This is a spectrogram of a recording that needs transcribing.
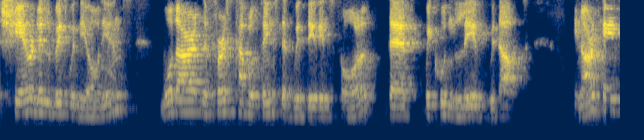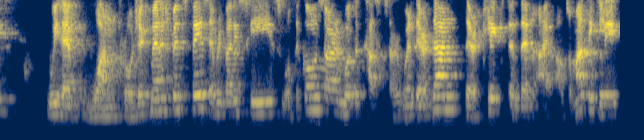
share a little bit with the audience. What are the first couple of things that we did install that we couldn't live without? In our case, we have one project management space. Everybody sees what the goals are and what the tasks are. When they're done, they're clicked, and then I automatically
